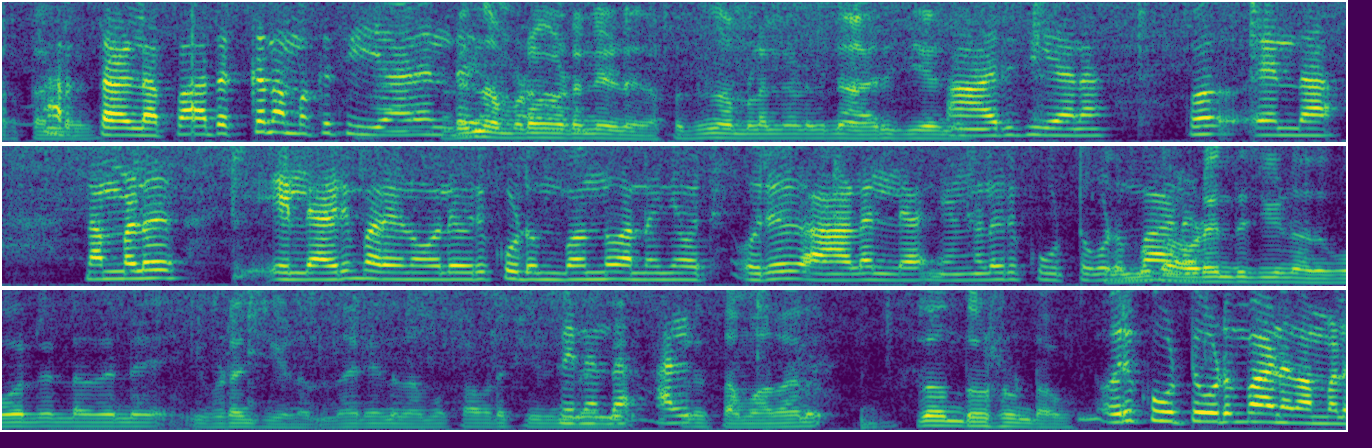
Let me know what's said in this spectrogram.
അർത്ഥമുള്ള അപ്പോൾ അതൊക്കെ നമുക്ക് ചെയ്യാനുണ്ട്. നമ്മുടെ വീട് തന്നെയാണ്. അപ്പൊ ഇത് നമ്മളല്ലാണ്ട് പിന്നെ ആര് ചെയ്യാൻ ആര് ചെയ്യാനാ? അപ്പോൾ എന്താ നമ്മൾ എല്ലാവരും പറയണ പോലെ ഒരു കുടുംബം എന്ന് പറഞ്ഞു കഴിഞ്ഞാൽ ഒരു ആളല്ല. ഞങ്ങളൊരു കൂട്ടുകുടുംബമാണ് അവിടെ എന്ത് ചെയ്യണം? അതുപോലെയുള്ള തന്നെ ഇവിടെ ചെയ്യണം. എന്നാലാണ് നമുക്ക് അവിടെ സമാധാനം സന്തോഷം ഉണ്ടാവും. ഒരു കൂട്ടുകുടുംബമാണ് നമ്മൾ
